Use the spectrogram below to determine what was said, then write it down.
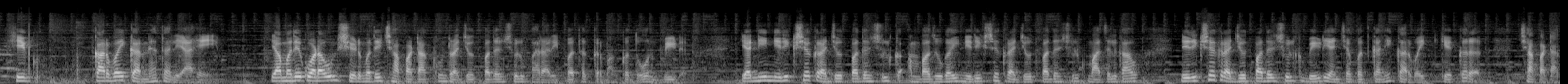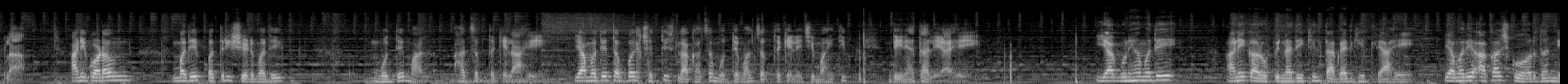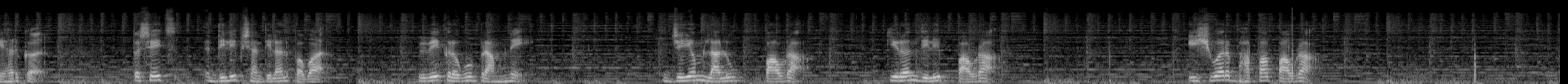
ही कारवाई करण्यात आली आहे. यामध्ये गोडाऊन शेडमध्ये छापा टाकून राज्य उत्पादन शुल्क भरारी पथक क्रमांक दोन बीड यांनी निरीक्षक राज्य उत्पादन शुल्क अंबाजोगाई निरीक्षक राज्य उत्पादन शुल्क माजलगाव निरीक्षक राज्य उत्पादन शुल्क बीड यांच्या पथकाने कारवाई के- करत छापा टाकला आणि गोडाऊनमध्ये पत्री शेडमध्ये मुद्देमाल हा जप्त केला आहे. यामध्ये तब्बल छत्तीस लाखाचा मुद्देमाल जप्त केल्याची माहिती देण्यात आली आहे. या गुन्ह्यामध्ये अनेक आरोपींना देखील ताब्यात घेतले आहे. यामध्ये आकाश गोवर्धन नेहरकर तसेच दिलीप शांतीलाल पवार विवेक रघु ब्राह्मणे जयम लालू पावरा किरण दिलीप पावरा ईश्वर भापा पावरा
